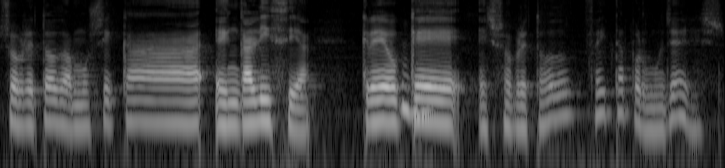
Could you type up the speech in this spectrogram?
sobre todo a música en Galicia, creo que, uh sobre todo, feita por mulleres.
